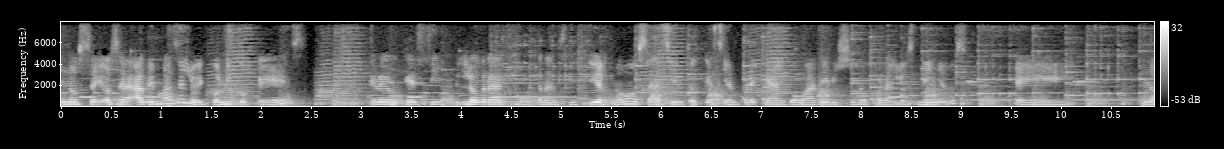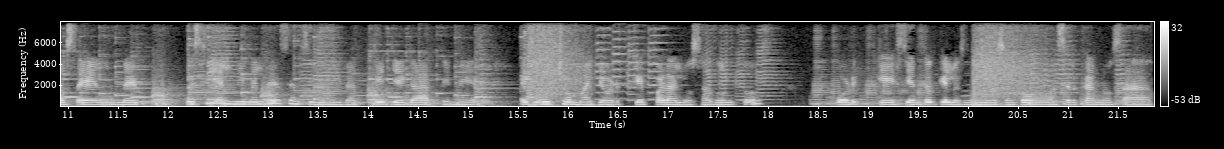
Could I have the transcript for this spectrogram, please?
no sé, o sea, además de lo icónico que es, creo que sí logra como transmitir, ¿no? O sea, siento que siempre que algo va dirigido para los niños, eh, no sé, el pues sí, el nivel de sensibilidad que llega a tener es mucho mayor que para los adultos porque siento que los niños son como más cercanos a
